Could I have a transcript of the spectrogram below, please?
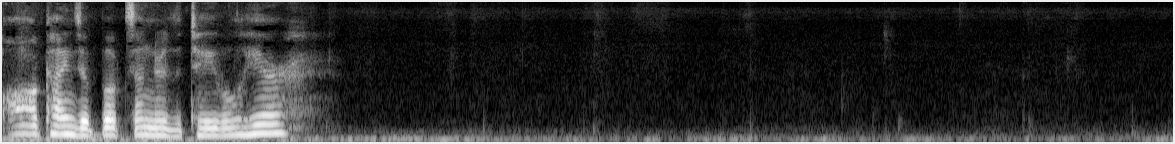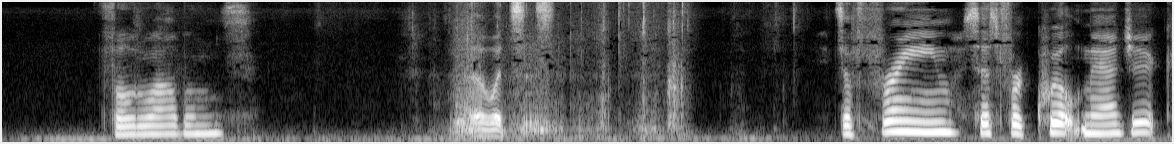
All kinds of books under the table here. photo albums. Uh, what's this? It's a frame. It says for quilt magic.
